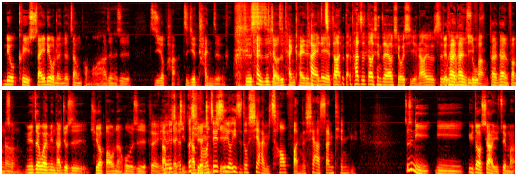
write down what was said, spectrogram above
六可以塞六人的帐篷哦，他真的是直接就趴，直接瘫着，就是四只脚是摊开的。太累了，他他是到现在要休息，然后又是对他他很舒服，他他很放松，嗯、因为在外面他就是需要保暖，或者是对他比较紧，而且我们这次又一直都下雨，超烦的，下三天雨。就是你你遇到下雨最麻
